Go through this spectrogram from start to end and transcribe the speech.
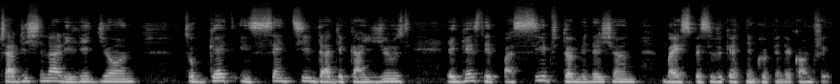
traditional religion to get incentive that they can use against a perceived domination by a specific ethnic group in the country.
